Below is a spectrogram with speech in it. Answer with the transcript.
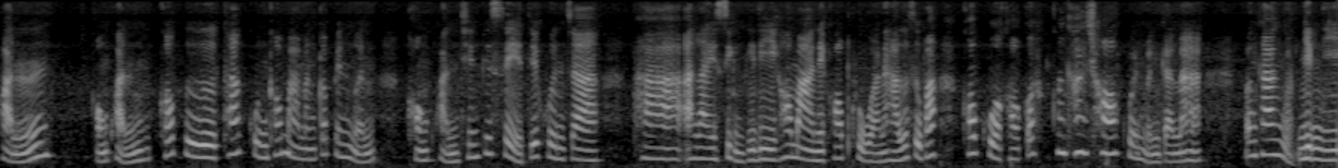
ขวัญของขวัญก็คือถ้าคุณเข้ามามันก็เป็นเหมือน ของขวัญชิ้นพิเศษที่คุณจะพาอะไรสิ่งดีๆเข้ามาในครอบครัวนะคะรู้สึกว่าครอบครัวเขาก็ค่อนข้างชอบคุณเหมือนกันนะคะค่อนข้างแบบยินดี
